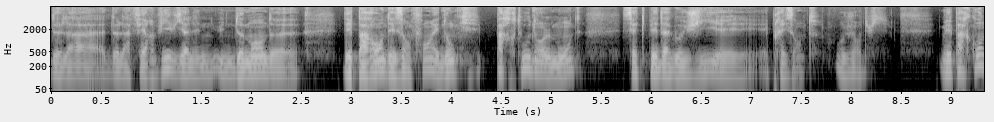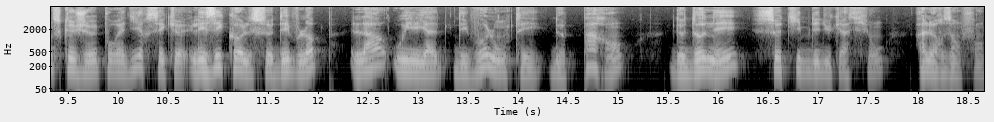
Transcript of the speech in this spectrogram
de la, de la faire vivre. Il y a une, demande euh, des parents, des enfants, et donc partout dans le monde, cette pédagogie est, est présente aujourd'hui. Mais par contre, ce que je pourrais dire, c'est que les écoles se développent là où il y a des volontés de parents de donner ce type d'éducation à leurs enfants.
